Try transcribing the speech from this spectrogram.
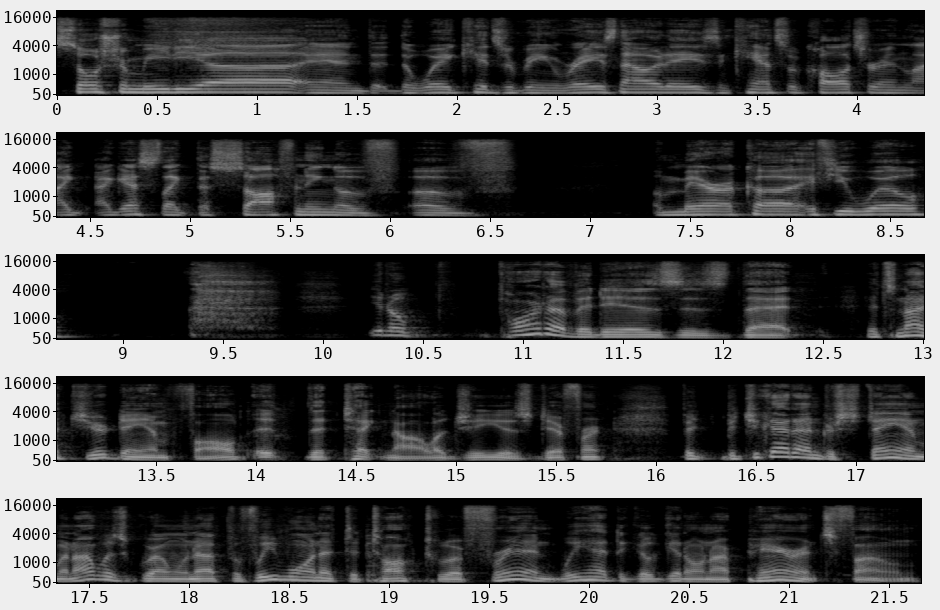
social media and the, way kids are being raised nowadays and cancel culture and like I guess like the softening of of America, if you will? you know, part of it is is that it's not your damn fault it, that technology is different. But but you got to understand, when I was growing up, if we wanted to talk to a friend, we had to go get on our parents' phone.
